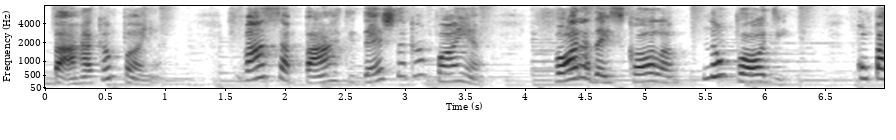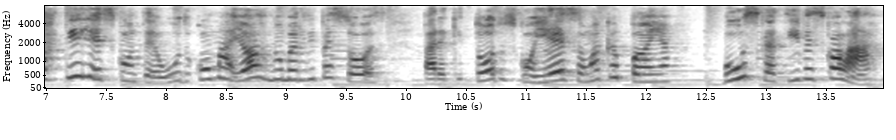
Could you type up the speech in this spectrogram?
barra campanha. Faça parte desta campanha. Fora da escola não pode. Compartilhe esse conteúdo com o maior número de pessoas para que todos conheçam a campanha Busca Ativa Escolar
